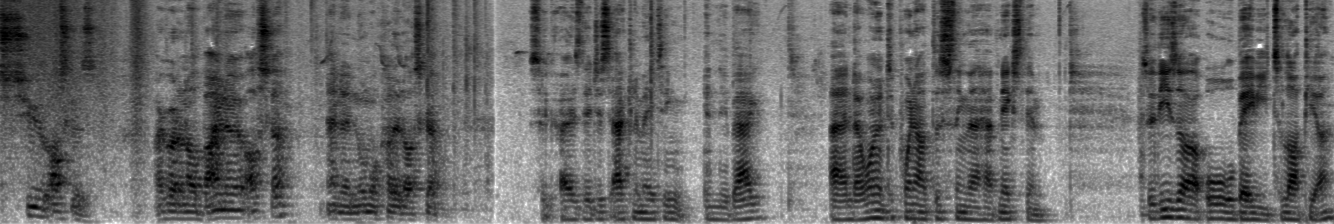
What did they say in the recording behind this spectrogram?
two Oscars. I got an albino Oscar and a normal colored Oscar. So guys, they're just acclimating in their bag. And I wanted to point out this thing that I have next to them. So these are all baby tilapia.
